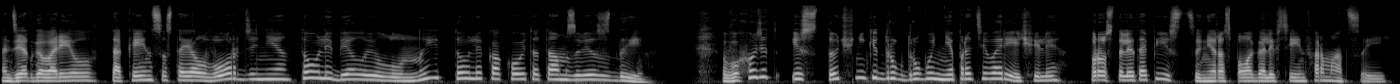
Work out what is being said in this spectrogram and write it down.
Дед говорил, Такейн состоял в ордене то ли белой луны, то ли какой-то там звезды. Выходит, источники друг другу не противоречили, просто летописцы не располагали всей информацией.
